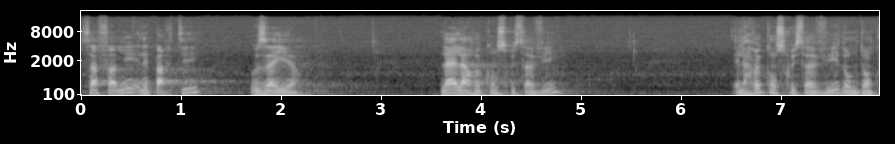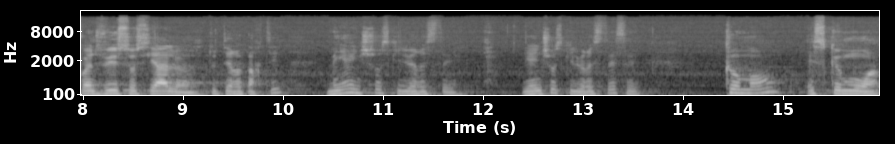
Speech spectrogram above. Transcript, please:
sa famille, elle est partie au Zaïre. Là, elle a reconstruit sa vie. Elle a reconstruit sa vie, donc d'un point de vue social, tout est reparti. Mais il y a une chose qui lui est restée. Il y a une chose qui lui est restée, c'est comment est-ce que moi,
